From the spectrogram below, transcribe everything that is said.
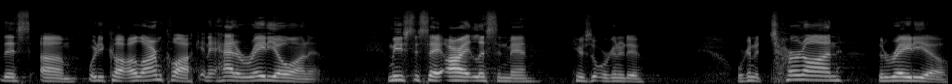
this um, what do you call it, alarm clock, and it had a radio on it. we used to say, all right, listen, man, here's what we're going to do. We're going to turn on the radio.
